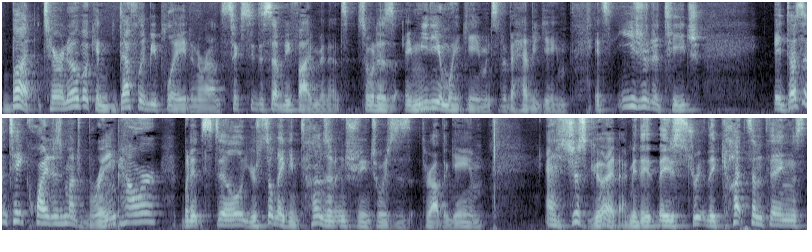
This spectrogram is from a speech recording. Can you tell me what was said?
But Terra Nova can definitely be played in around 60 to 75 minutes, so it is a medium weight game instead of a heavy game. It's easier to teach. It doesn't take quite as much brain power, but it's still you're still making tons of interesting choices throughout the game and it's just good. I mean, they they they cut some things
